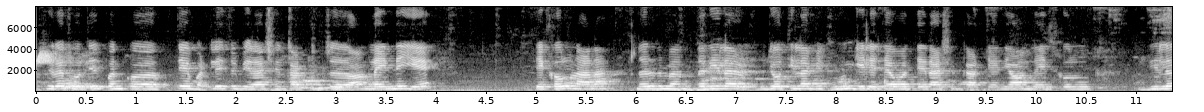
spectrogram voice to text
फिरत होते पण क- ते म्हटले तुम्ही राशन कार्ड तुमचं ऑनलाईन नाही आहे ते करून आणा. नंतर मग तरीला ज्योतीला मी घेऊन गेले तेव्हा ते राशन कार्ड त्यांनी ऑनलाईन करून दिलं.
